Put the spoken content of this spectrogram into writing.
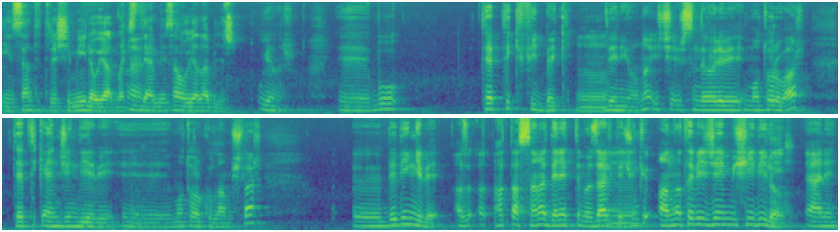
insan titreşimiyle uyanmak Evet. isteyen bir insan uyanabilir. Uyanır. Ee, bu teptik feedback Hı. deniyor ona. İçerisinde öyle bir motoru var. Teptik Engine diye bir e, motor kullanmışlar. Ee, dediğin gibi az- hatta sana denettim özellikle Hı. çünkü anlatabileceğim bir şey değil, Değil. o. Yani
